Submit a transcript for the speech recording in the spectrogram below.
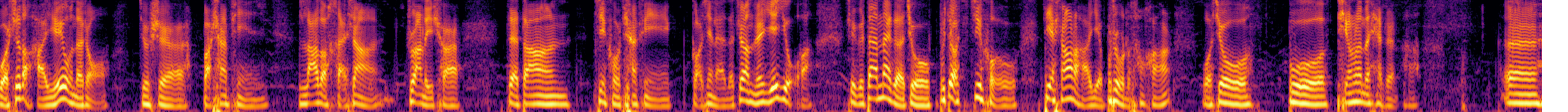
我知道哈，也有那种就是把产品拉到海上转了一圈。再当进口产品搞进来的这样的人也有啊，这个但那个就不叫进口电商了哈，也不是我的同行，我就不评论那些人了啊。嗯，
